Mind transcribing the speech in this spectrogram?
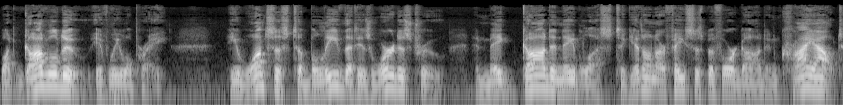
what God will do if we will pray. He wants us to believe that His Word is true. And may God enable us to get on our faces before God and cry out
